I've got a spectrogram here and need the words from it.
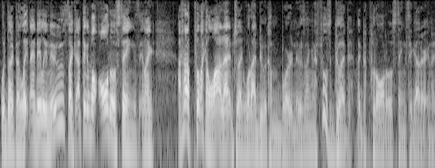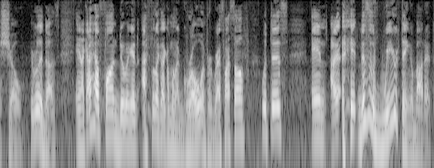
with like the late night daily news. Like I think about all those things and like I try to put like a lot of that into like what I do with Coming Board News, and like, it feels good like to put all those things together in a show. It really does, and like I have fun doing it. I feel like like I'm gonna grow and progress myself with this, and I this is a weird thing about it.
